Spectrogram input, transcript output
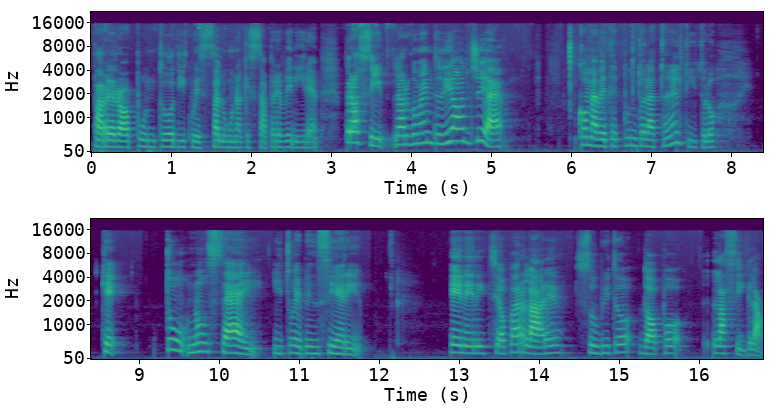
parlerò appunto di questa luna che sta per venire. Però sì, l'argomento di oggi è, come avete appunto letto nel titolo, che tu non sei i tuoi pensieri e ne inizio a parlare subito dopo la sigla.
